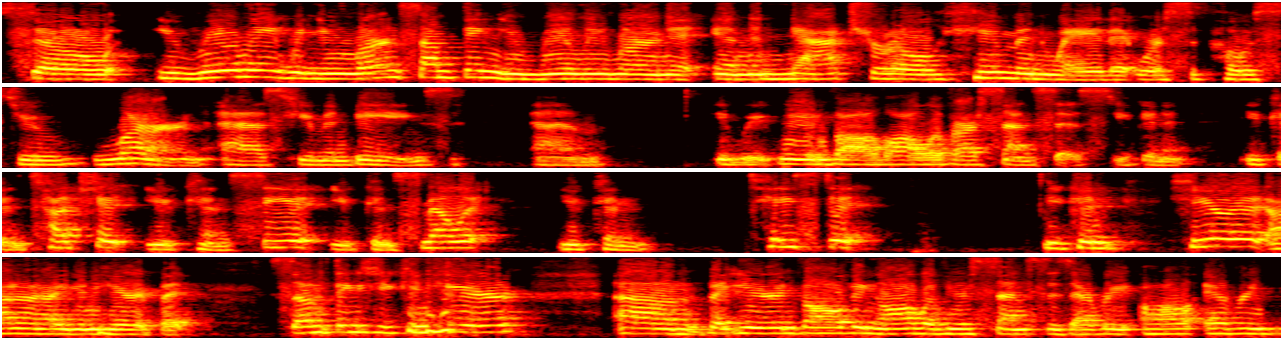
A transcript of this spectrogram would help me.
So you really, when you learn something, you really learn it in the natural human way that we're supposed to learn as human beings. Um, we, we involve all of our senses. You can, you can touch it, you can see it, you can smell it, you can taste it, you can hear it. I don't know how you're gonna hear it, but some things you can hear, um, but you're involving all of your senses. Every all every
